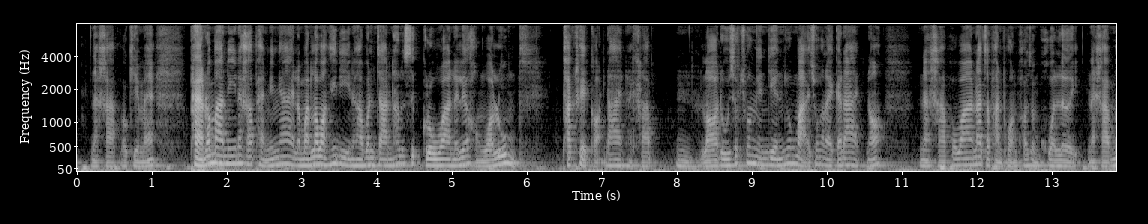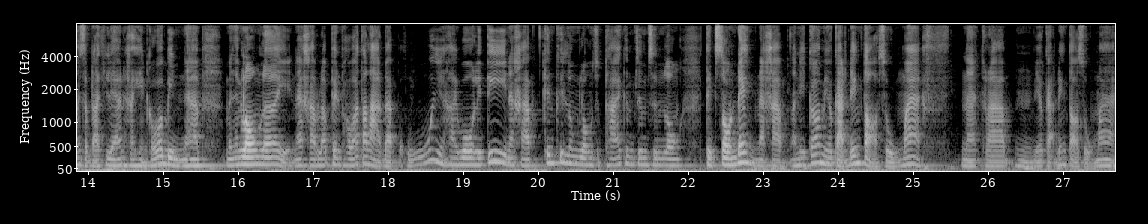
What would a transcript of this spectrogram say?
ำนะครับโอเคไหมแผนประมาณนี้นะครับแผนง่ายๆเรามาระวังให้ดีนะครับ วันจันทร์ถ้ารู้สึกกลัวในเรื่องของวอลลุ่มพักเทรดก่อนได้นะครับ รอดูสักช่วงเย็นๆช่วงบ่ายช่วงอะไรก็ได้เนาะนะครับเพราะว่าน่าจะผ่านผลพอสมควรเลยนะครับเมื่อสัปดาห์ที่แล้วนะครับเห็นก็ว่าบินนะครับมันยังลงเลยนะครับแล้วเป็นภาวะตลาดแบบโอ้ย high volatility นะครับขึ้นขึ้นลงลงสุดท้ายซึมซึมซึมลงติดโซนเด้งนะครับอันนี้ก็มีโอกาสเด้งต่อสูงมากนะครับมีโอกาสเด้งต่อสูงมาก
